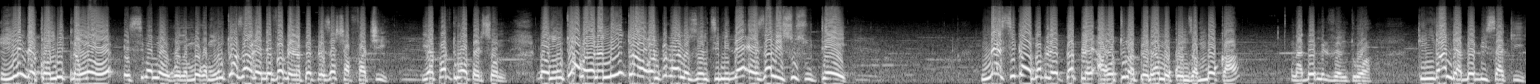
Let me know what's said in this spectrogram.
ligne de conduite nango esimami na mokonzi ya mboka moto aza redevable na peuple eza chafachi il y a pas trois personnes donc moto akoya na minute oyo on ne peut pas nous intimider eza lisusu te na esika ya peuple peuple akotuna mpena mokonzi ya mboka na 2023 kingandi abebisaki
